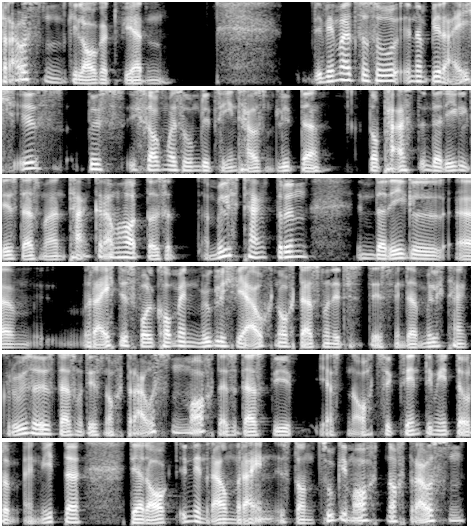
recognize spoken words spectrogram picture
draußen gelagert werden? Wenn man jetzt also in einem Bereich ist, bis, ich sag mal so um die 10.000 Liter, da passt in der Regel das, dass man einen Tankraum hat, da ist ein Milchtank drin. In der Regel ähm, reicht es vollkommen. Möglich wäre auch noch, dass man das, das, wenn der Milchtank größer ist, dass man das noch draußen macht, also dass die ersten 80 Zentimeter oder ein Meter, der ragt in den Raum rein, ist dann zugemacht nach draußen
